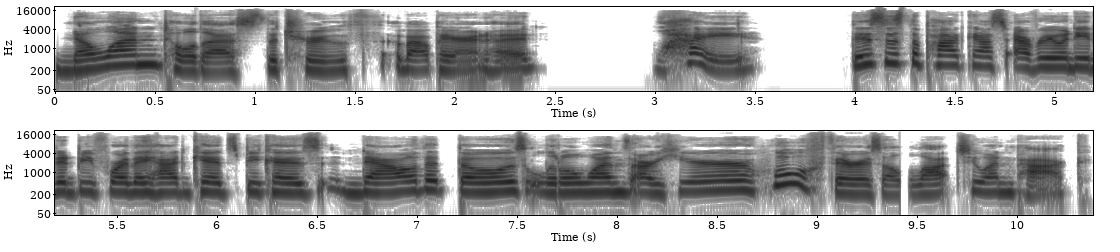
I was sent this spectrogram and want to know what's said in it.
No one told us the truth about parenthood. Why? This is the podcast everyone needed before they had kids because now that those little ones are here, whew, there is a lot to unpack.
